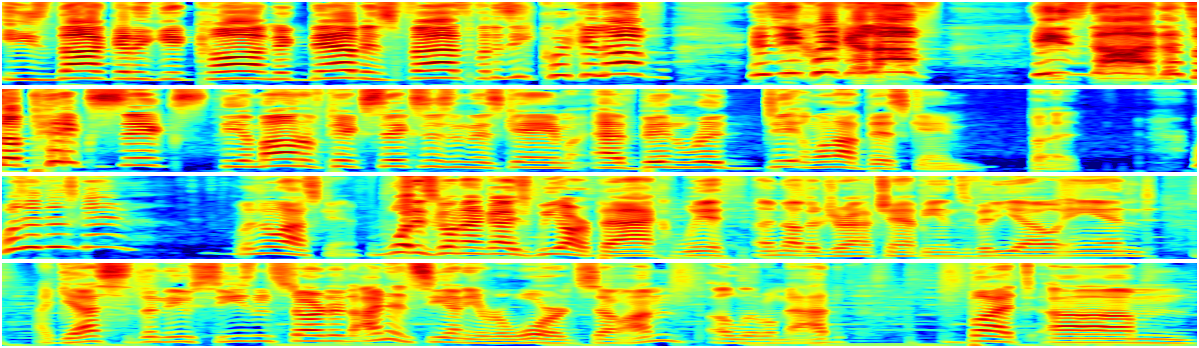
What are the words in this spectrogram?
He's not going to get caught. McNabb is fast, but is he quick enough? Is he quick enough? He's not. That's a pick six. The amount of pick sixes in this game have been ridiculous. Well, not this game, but was it this game? Was it the last game? What is going on, guys? We are back with another Draft Champions video, and I guess the new season started. I didn't see any rewards, so I'm a little mad. But um,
